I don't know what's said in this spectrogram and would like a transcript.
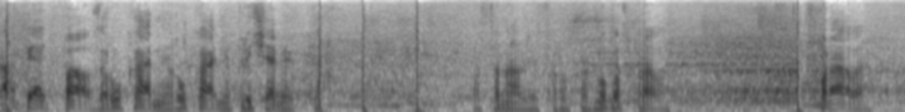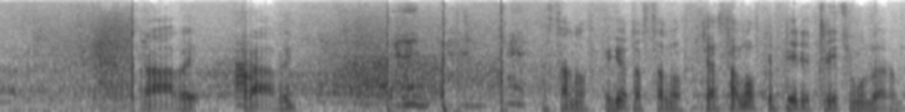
Опять пауза. Руками, руками, плечами. Останавливается рука. Ну-ка справа. Справа. Правый, правый. Остановка. Идет остановка. У тебя остановка перед третьим ударом.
